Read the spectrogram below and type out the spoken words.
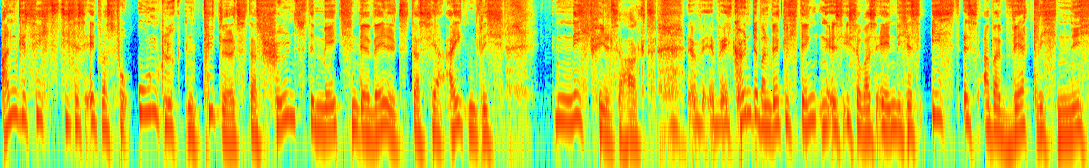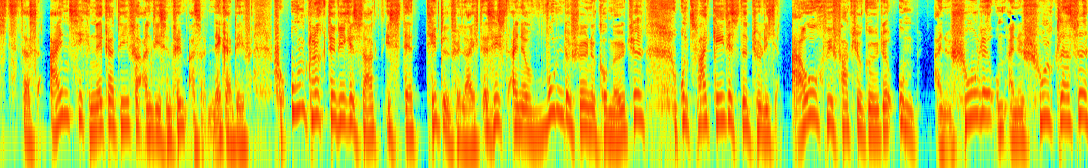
Angesichts dieses etwas verunglückten Titels, das schönste Mädchen der Welt, das ja eigentlich nicht viel sagt. Könnte man wirklich denken, es ist so was ähnliches, ist es aber wirklich nicht. Das einzig Negative an diesem Film, also negativ, verunglückte, wie gesagt, ist der Titel vielleicht. Es ist eine wunderschöne Komödie und zwar geht es natürlich auch, wie Fakio Goethe, um eine Schule, um eine Schulklasse.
